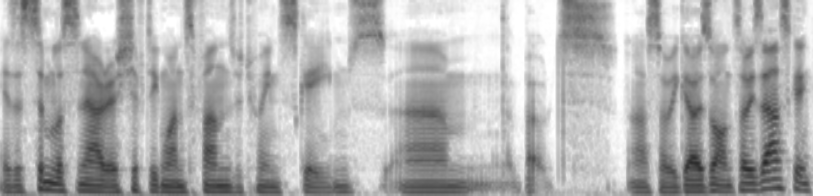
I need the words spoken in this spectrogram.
as a similar scenario shifting one's funds between schemes. Um, but uh, so he goes on. So he's asking,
